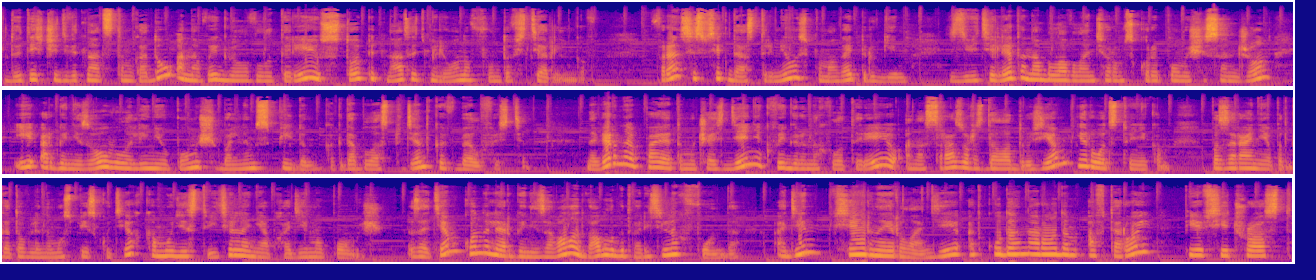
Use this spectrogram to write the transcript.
В 2019 году она выиграла в лотерею 115 миллионов фунтов стерлингов – Фрэнсис всегда стремилась помогать другим. С 9 лет она была волонтером скорой помощи Сент-Джон и организовывала линию помощи больным СПИДом, когда была студенткой в Белфасте. Наверное, поэтому часть денег, выигранных в лотерею, она сразу раздала друзьям и родственникам по заранее подготовленному списку тех, кому действительно необходима помощь. Затем Коннелли организовала два благотворительных фонда. Один в Северной Ирландии, откуда она родом, а второй, PFC Trust,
